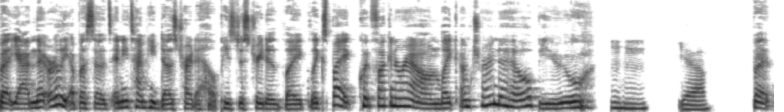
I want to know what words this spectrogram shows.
But yeah in the early episodes anytime he does try to help he's just treated like like spike quit fucking around. Like i'm trying to help you. Mm-hmm. yeah. But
